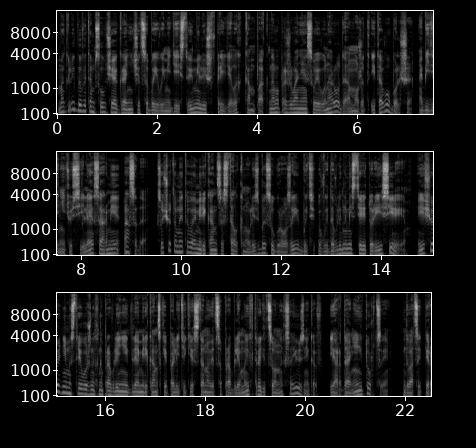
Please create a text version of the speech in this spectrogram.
могли бы в этом случае ограничиться боевыми действиями лишь в пределах компактного проживания своего народа, а может и того больше, объединить усилия с армией Асада. С учетом этого американцы столкнулись бы с угрозой быть выдавленными с территории Сирии. Еще одним из тревожных направлений для американской политики становится проблема их традиционных союзников – Иордании и Турции. 21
